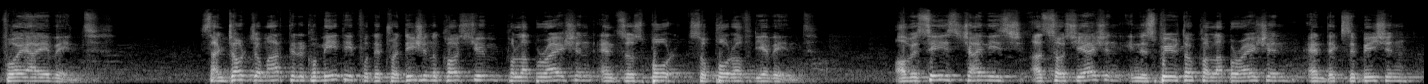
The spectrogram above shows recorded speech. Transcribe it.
for our event. San Giorgio Martyr Committee for the traditional costume, collaboration and support, support of the event. Overseas Chinese Association in the spirit of collaboration and exhibition,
